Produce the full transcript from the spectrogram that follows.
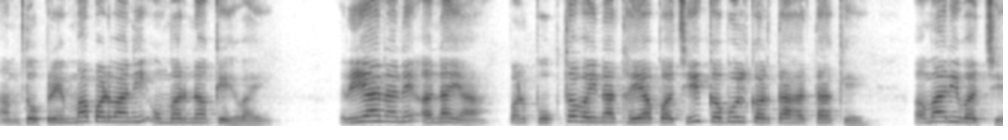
આમ તો પ્રેમમાં પડવાની ઉંમર ન કહેવાય. રિયાન અને અનાયા પણ પુખ્ત વયના થયા પછી કબૂલ કરતા હતા કે અમારી વચ્ચે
